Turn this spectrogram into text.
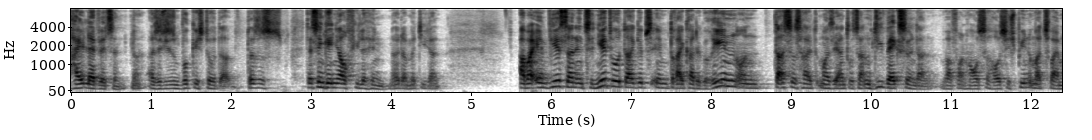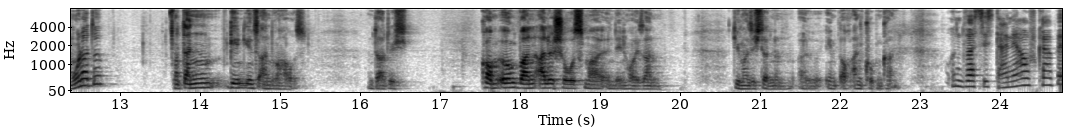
High Level sind. Ne? Also die sind wirklich so, das ist, deswegen gehen ja auch viele hin, ne? damit die dann. Aber eben wie es dann inszeniert wird, da gibt es eben drei Kategorien und das ist halt immer sehr interessant. Und die wechseln dann, war von Haus zu Haus. Die spielen immer zwei Monate und dann gehen die ins andere Haus. Und dadurch kommen irgendwann alle Shows mal in den Häusern, die man sich dann also eben auch angucken kann. Und was ist deine Aufgabe?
